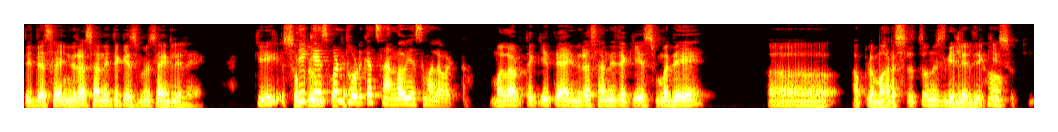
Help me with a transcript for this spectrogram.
ते जसं इंदिरा सानेच्या केसमध्ये सांगितलेलं आहे की ती सुप्रीम केस पण थोडक्यात सांगावी असं मला वाटतं. मला वाटतं की त्या इंदिरा सानेच्या केसमध्ये आपल्या महाराष्ट्रातूनच गेलेली हो. केस होती.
